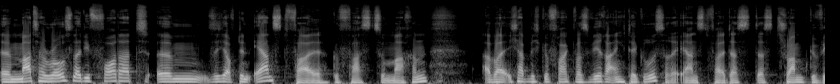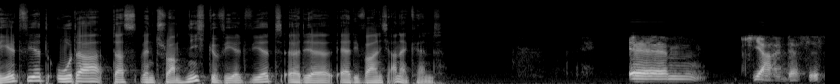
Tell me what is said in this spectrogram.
Äh, Martha Rosler, die fordert, ähm, sich auf den Ernstfall gefasst zu machen. Aber ich habe mich gefragt, was wäre eigentlich der größere Ernstfall? Dass, dass Trump gewählt wird oder dass, wenn Trump nicht gewählt wird, äh, der, er die Wahl nicht anerkennt? Ähm, ja, das ist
